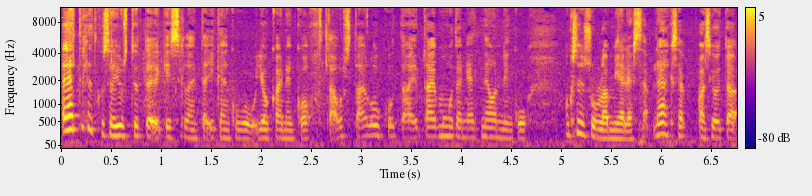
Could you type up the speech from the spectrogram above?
Ajatteletko sä just jotenkin sillä että ikään kuin jokainen kohtaus tai luku tai, tai muuten, että ne on niin kuin, onko ne sulla mielessä, näetkö asioita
